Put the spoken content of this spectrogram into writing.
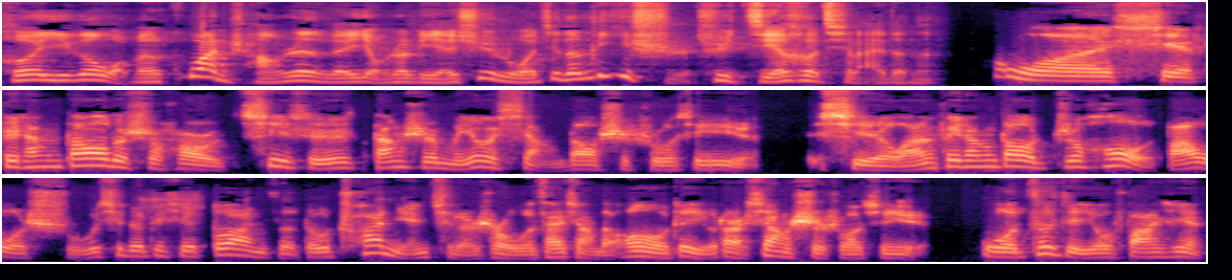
和一个我们惯常认为有着连续逻辑的历史去结合起来的呢？我写《非常道》的时候，其实当时没有想到《世说新语》。写完《非常道》之后，把我熟悉的这些段子都串联起来的时候，我才想到，哦，这有点像《世说新语》。我自己又发现，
